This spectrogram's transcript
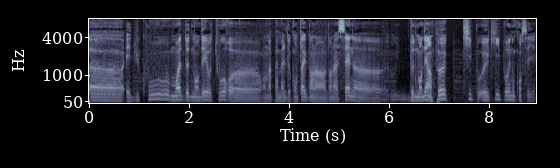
Euh, et du coup moi de demander autour euh, on a pas mal de contacts dans la, dans la scène euh, de demander un peu qui, euh, qui pourrait nous conseiller.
